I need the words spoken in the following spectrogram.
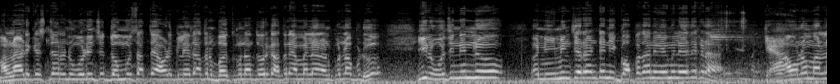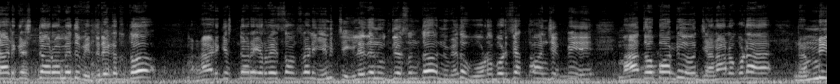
మల్లాడి కృష్ణారావు ఓడించే దమ్ము సత్తా ఎవడికి లేదు అతను బ్రతుకున్నంత వరకు అతను ఎమ్మెల్యే అనుకున్నప్పుడు ఈ రోజు నిన్ను నియమించారంటే నీ గొప్పదనం ఏమీ లేదు ఇక్కడ. కేవలం మల్లాడి కృష్ణారావు మీద వ్యతిరేకతతో మల్లాడి ఇరవై సంవత్సరాలు ఏమి చేయలేదని ఉద్దేశంతో నువ్వేదో ఊడబొడిచేస్తావు అని చెప్పి మాతో పాటు జనాలు కూడా నమ్మి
